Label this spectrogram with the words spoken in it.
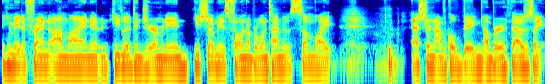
he made a friend online and he lived in Germany and he showed me his phone number one time. It was some like astronomical big number that was just like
